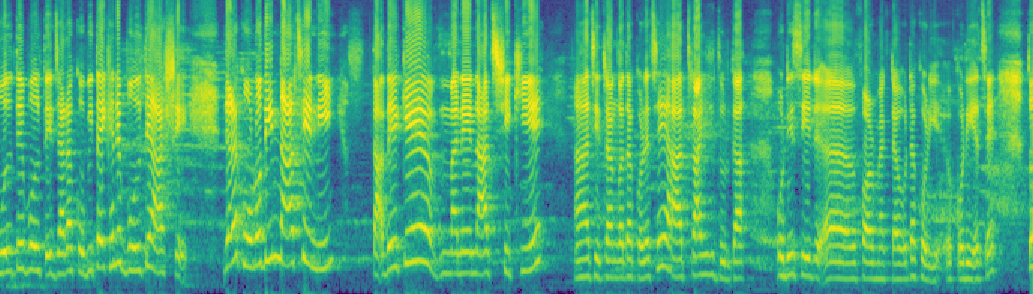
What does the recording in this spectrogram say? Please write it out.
বলতে বলতে, যারা কবিতা এখানে বলতে আসে, যারা কোনোদিন নাচেনি, তাদেরকে মানে নাচ শিখিয়ে চিত্রাঙ্গদা করেছে আর ত্রাহি দুর্গা, ওডিসির ফর্ম একটা ওটা করিয়ে, করিয়েছে। তো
